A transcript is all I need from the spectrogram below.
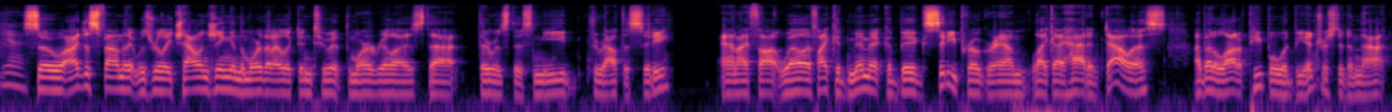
yeah. So I just found that it was really challenging. And the more that I looked into it, the more I realized that there was this need throughout the city. And I thought, well, if I could mimic a big city program like I had in Dallas, I bet a lot of people would be interested in that.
